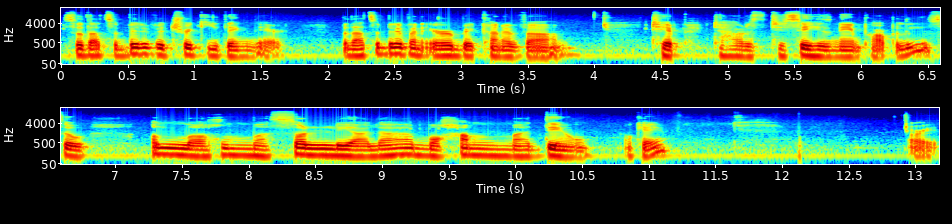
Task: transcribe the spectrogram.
So that's a bit of a tricky thing there. But that's a bit of an Arabic kind of um, tip to how to, to say his name properly. So Allahumma salli ala Muhammadin. Okay? Alright.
